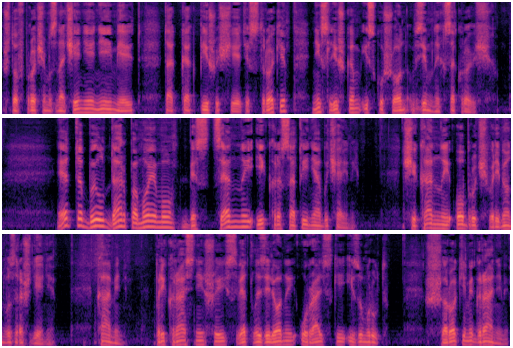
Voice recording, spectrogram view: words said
что, впрочем, значения не имеет, так как пишущий эти строки не слишком искушен в земных сокровищах. Это был дар, по-моему, бесценный и красоты необычайной. Чеканный обруч времен Возрождения. Камень, прекраснейший светло-зеленый уральский изумруд, с широкими гранями,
